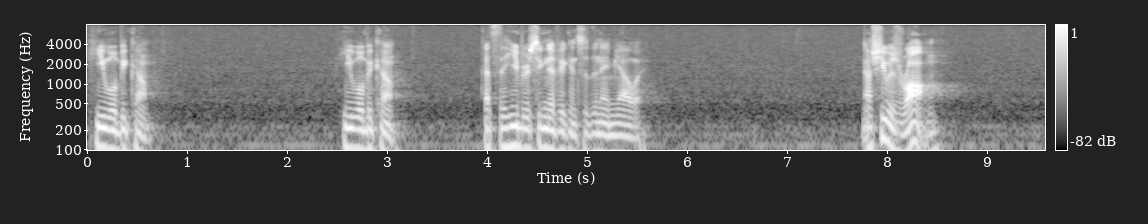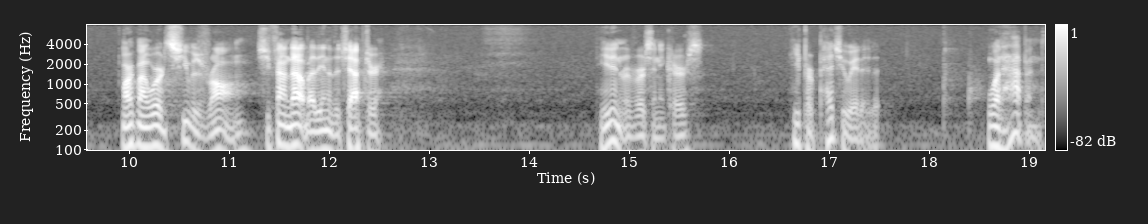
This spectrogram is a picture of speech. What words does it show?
He will become. He will become. That's the Hebrew significance of the name Yahweh. Now, she was wrong. Mark my words, she was wrong. She found out by the end of the chapter. He didn't reverse any curse, he perpetuated it. What happened?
